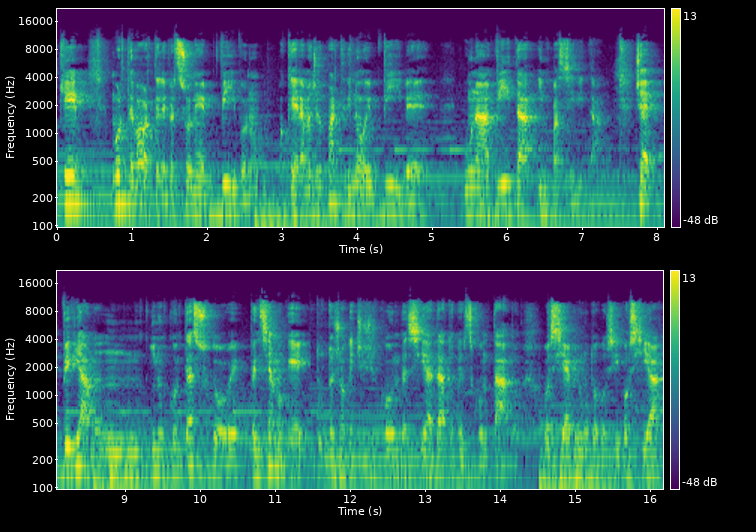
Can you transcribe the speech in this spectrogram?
Che molte volte le persone vivono, ok, la maggior parte di noi vive una vita in passività. Cioè viviamo un, in un contesto dove pensiamo che tutto ciò che ci circonda sia dato per scontato o sia avvenuto così o sia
